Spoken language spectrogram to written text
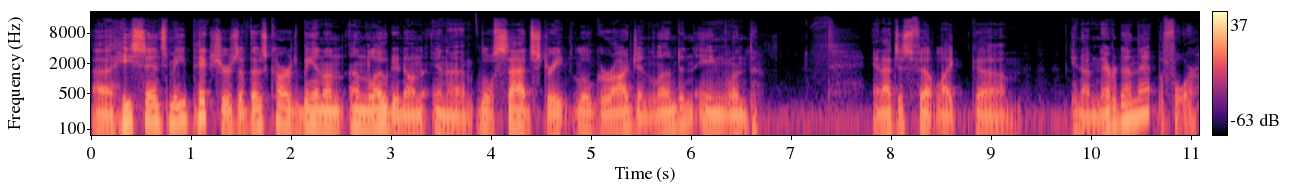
uh, he sends me pictures of those cars being un- unloaded on in a little side street, little garage in London, England. And I just felt like, um, you know, I've never done that before.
